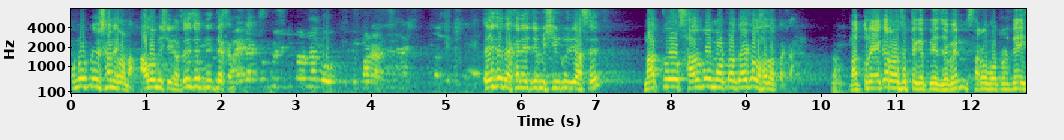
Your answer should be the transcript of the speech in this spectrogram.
কোনো পেরেশানি হবে না আলো মেশিন আছে। এই যে দেখেন। এই যে দেখেন এই যে মেশিনগুলি আছে মাত্র সালভো মোটর দেয় হাজার টাকা। মাত্র এগারো হাজার টাকা পেয়ে যাবেন সার্ভো মোটর দিয়ে এই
